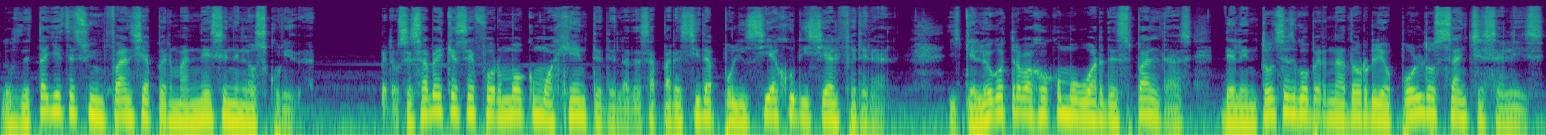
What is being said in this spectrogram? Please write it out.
Los detalles de su infancia permanecen en la oscuridad, pero se sabe que se formó como agente de la desaparecida Policía Judicial Federal y que luego trabajó como guardaespaldas del entonces gobernador Leopoldo Sánchez Solís,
